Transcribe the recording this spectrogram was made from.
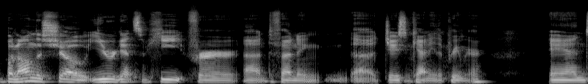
but on the show, you were getting some heat for uh, defending uh, Jason Kenney, the premier, and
